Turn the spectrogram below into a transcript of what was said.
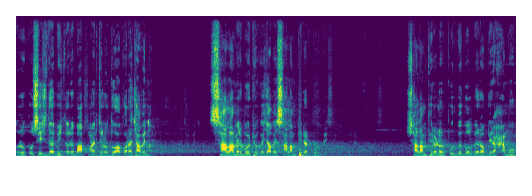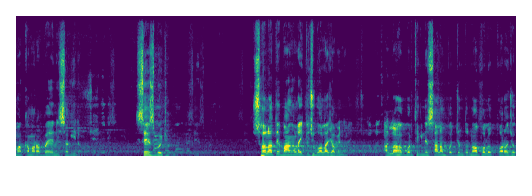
রুকু, সিজদার ভিতরে বাপ মায়ের জন্য দোয়া করা যাবে না। সালামের বৈঠকে যাবে, সালাম ফেরার পূর্বে। সালাম ফেরানোর পূর্বে বলবে, রব্বির হামহুমা কামার আব্বায়ানি সাগিরা। শেষ বৈঠক। সলাতে বাংলায় কিছু বলা যাবে না। আল্লাহ আকবর থেকে নিয়ে সালাম পর্যন্ত নফলক ফরজক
